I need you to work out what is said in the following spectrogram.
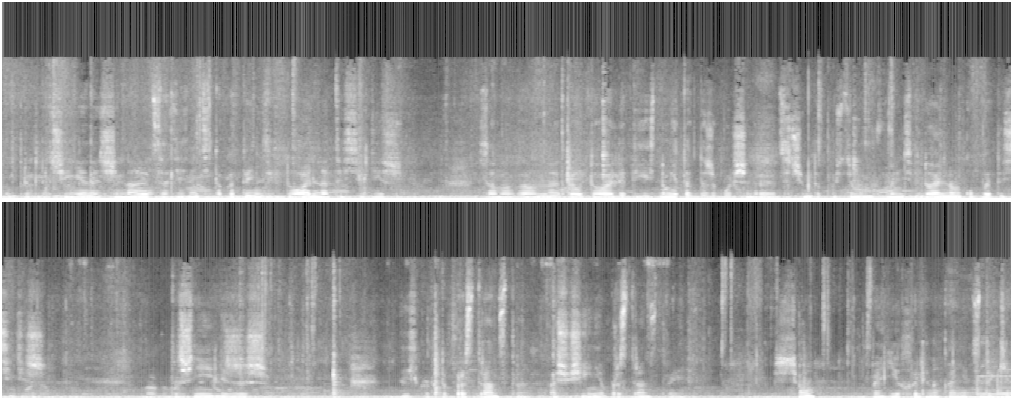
Ну, Приключения начинаются. Здесь, знаете, так это индивидуально. Ты сидишь. Самое главное, то туалет есть. Но мне так даже больше нравится, чем, допустим, в индивидуальном купе ты сидишь. Точнее, лежишь. Здесь как-то пространство, ощущение пространства есть. Все, поехали наконец-таки.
